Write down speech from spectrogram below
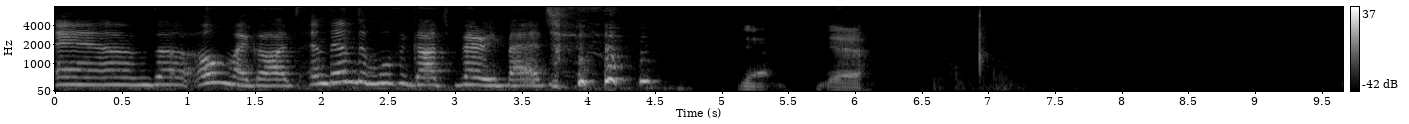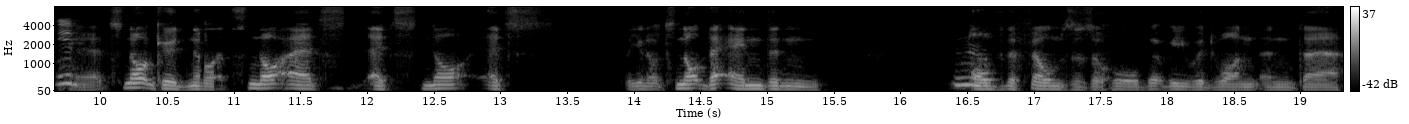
and uh, oh my god and then the movie got very bad Yeah. Yeah. Yeah, it's not good. No, it's not. It's it's not. It's you know, it's not the ending no. of the films as a whole that we would want. And uh,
